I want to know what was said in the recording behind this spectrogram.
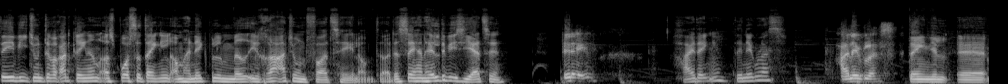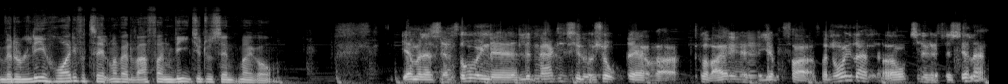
det i videoen, det var ret grineren, og spurgte så Daniel, om han ikke ville med i radioen for at tale om det. Og det sagde han heldigvis ja til. Det er Daniel. Hej Daniel, det er Nikolas. Hej Nicolas. Daniel, øh, vil du lige hurtigt fortælle mig, hvad det var for en video, du sendte mig i går? Jamen altså, jeg stod i en uh, lidt mærkelig situation, da jeg var på vej uh, hjem fra, fra Nordjylland og over til, til Sjælland.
